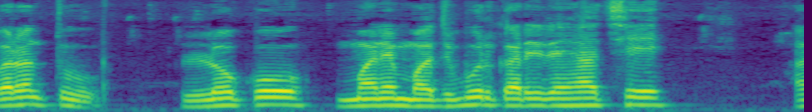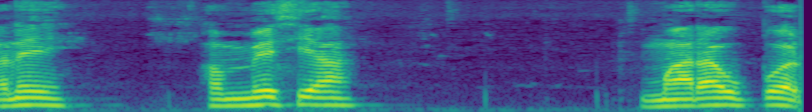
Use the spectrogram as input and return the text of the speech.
પરંતુ લોકો મને મજબૂર કરી રહ્યા છે અને હંમેશા મારા ઉપર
